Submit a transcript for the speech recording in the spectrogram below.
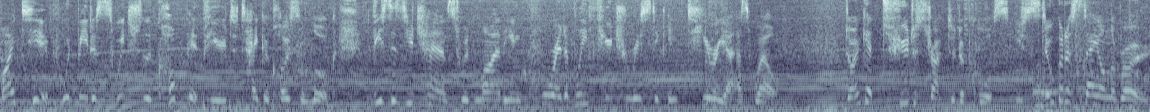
My tip would be to switch to the cockpit view to take a closer look. This is your chance to admire the incredibly futuristic interior as well. Don't get too distracted, of course. You still got to stay on the road.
